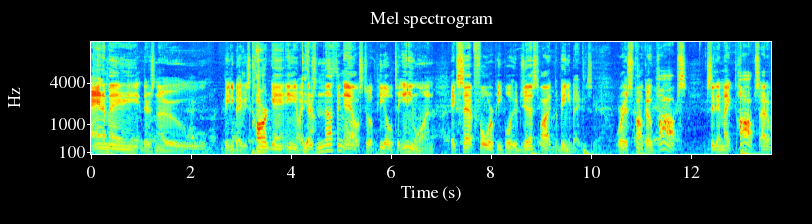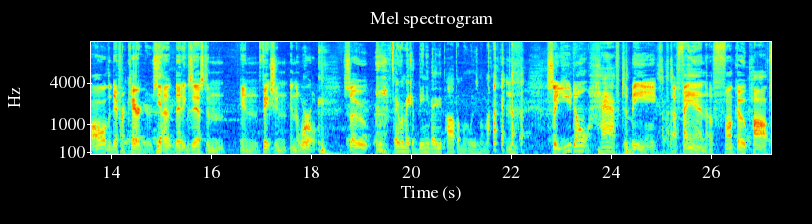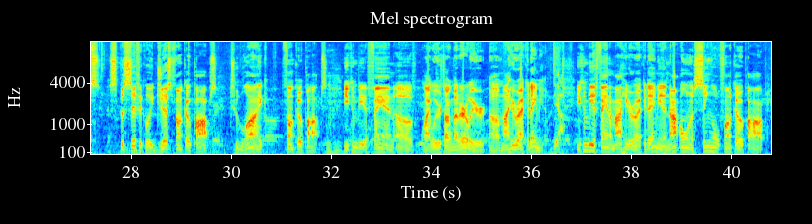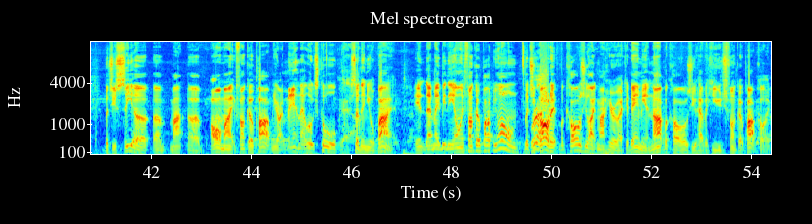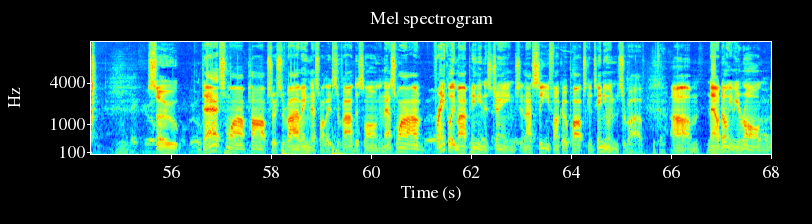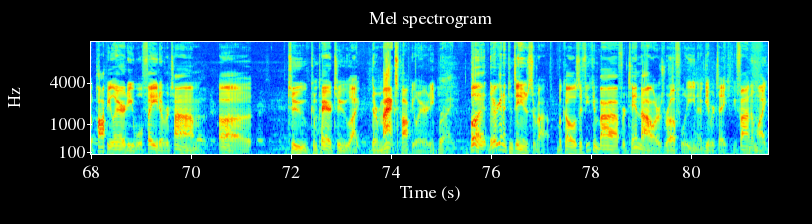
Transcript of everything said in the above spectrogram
anime. There's no Beanie Babies card game. Anyway, Yeah. there's nothing else to appeal to anyone except for people who just like the Beanie Babies. Whereas Funko Pops, see, they make pops out of all the different characters Yeah. that, that exist in in fiction in the world. So If they ever make a Beanie Baby pop, I'm going to lose my mind. So you don't have to be a fan of Funko Pops, specifically just Funko Pops, to like Funko Pops. You can be a fan of, like we were talking about earlier, uh, My Hero Academia. yeah. You can be a fan of My Hero Academia, not own a single Funko Pop, but you see a, a my uh, All Might Funko Pop, and you're like, man, that looks cool. Yeah. So then you'll buy it. And that may be the only Funko Pop you own, but you Right. bought it because you like My Hero Academia, not because you have a huge Funko Pop collection. So that's why Pops are surviving. That's why they've survived this long, and that's why, I, frankly, my opinion has changed, and I see Funko Pops continuing to survive. Okay. Um, now, don't get me wrong; the popularity will fade over time. Uh, to compare to like their max popularity, Right. but they're going to continue to survive because if you can buy for ten dollars, roughly, you know, give or take, if you find them like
